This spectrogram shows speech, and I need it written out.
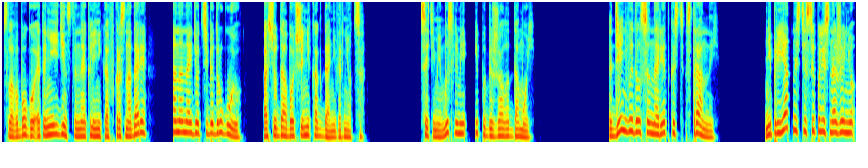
Слава богу, это не единственная клиника в Краснодаре, она найдет себе другую, а сюда больше никогда не вернется. С этими мыслями и побежала домой. День выдался на редкость странный. Неприятности сыпались на Женю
